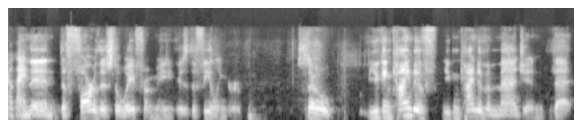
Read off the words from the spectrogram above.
Okay. And then the farthest away from me is the feeling group. So you can kind of you can kind of imagine that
